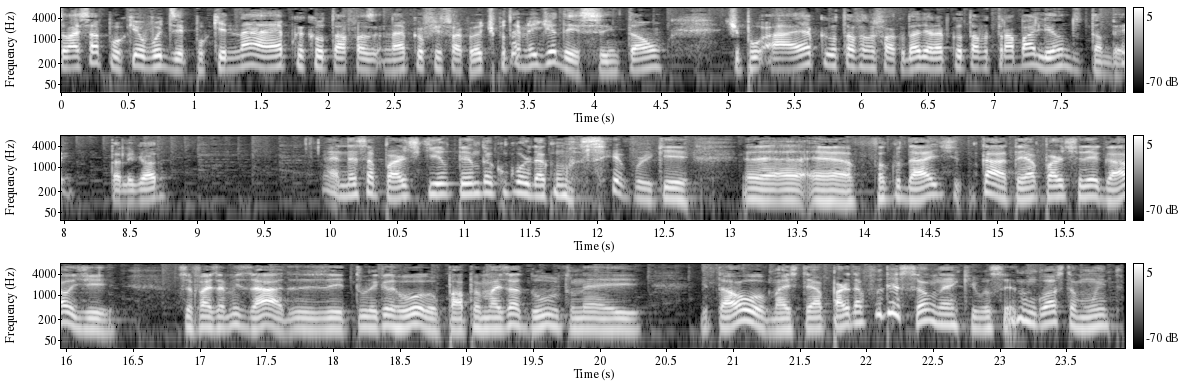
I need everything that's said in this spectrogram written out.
Vai saber por quê? Eu vou dizer, porque na época que eu tava fazendo. Na época que eu fiz faculdade, tipo, eu terminei dia desses. Então, tipo, a época que eu tava fazendo faculdade era a época que eu tava trabalhando também, tá ligado? É nessa parte que eu tento concordar com você, porque é, é, a faculdade, tá, tem a parte legal de você faz amizades e tudo aquele rolo, o papo é mais adulto, né, e, e tal, mas tem a parte da fudeção, né, que você não gosta muito.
